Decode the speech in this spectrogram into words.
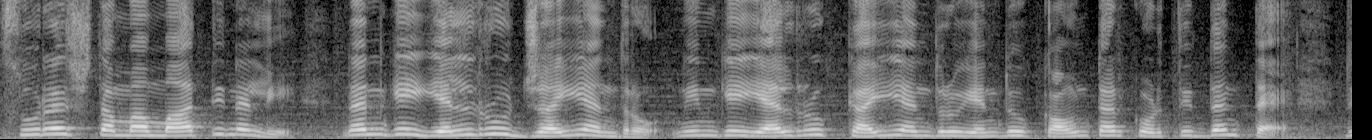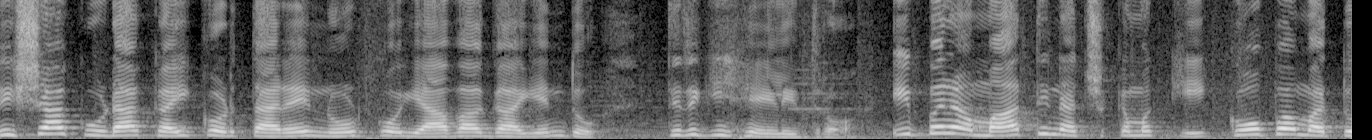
ಸೂರಜ್ ತಮ್ಮ ಮಾತಿನಲ್ಲಿ, ನನಗೆ ಎಲ್ಲರೂ ಜೈ ಅಂದರು, ನಿನಗೆ ಎಲ್ಲರೂ ಕೈ ಅಂದರು ಎಂದು ಕೌಂಟರ್ ಕೊಡ್ತಿದ್ದಂತೆ. ರಿಷಾ ಕೂಡ ಕೈ ಕೊಡ್ತಾರೆ, ನೋಡ್ಕೋ ಯಾವಾಗ? ಎಂದು ತಿರುಗಿ ಹೇಳಿದ್ರು. ಇಬ್ಬರ ಮಾತಿನ ಚಕಮಕಿ ಕೋಪ ಮತ್ತು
